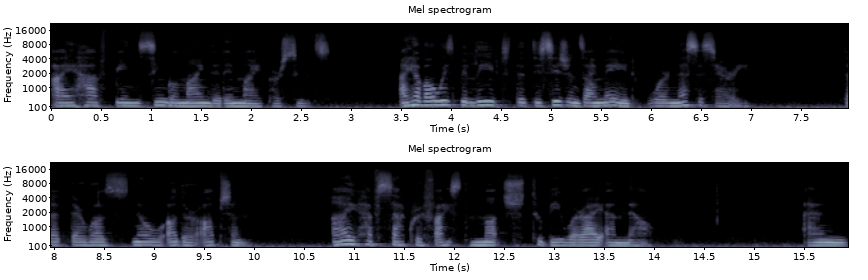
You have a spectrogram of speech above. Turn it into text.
I have been single-minded in my pursuits. I have always believed the decisions I made were necessary, that there was no other option. I have sacrificed much to be where I am now. And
